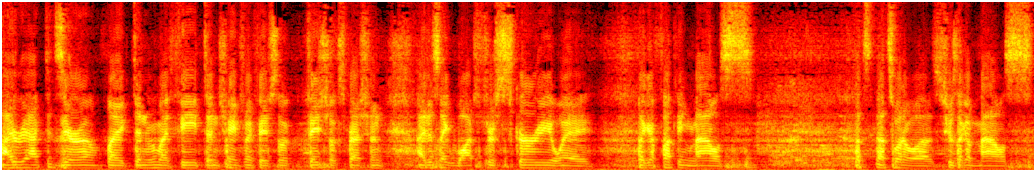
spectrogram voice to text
I reacted zero. Like didn't move my feet, didn't change my facial facial expression. I just like watched her scurry away, like a fucking mouse. That's that's what it was. She was like a mouse.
